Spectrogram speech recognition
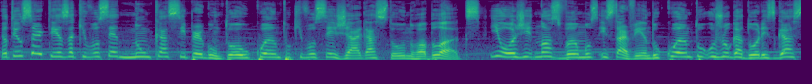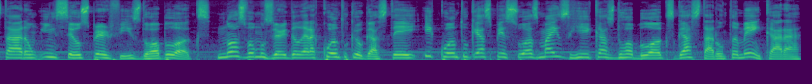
eu tenho certeza que você nunca se perguntou quanto que você já gastou no Roblox. E hoje nós vamos estar vendo quanto os jogadores gastaram em seus perfis do Roblox. Nós vamos ver, galera, quanto que eu gastei e quanto que as pessoas mais ricas do Roblox gastaram também, cara.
